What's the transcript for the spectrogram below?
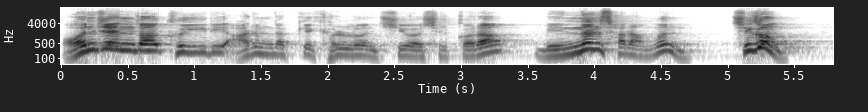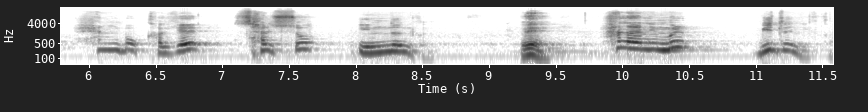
언젠가 그 일이 아름답게 결론 지어질 거라 믿는 사람은 지금 행복하게 살 수 있는 거예요. 왜? 하나님을 믿으니까.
